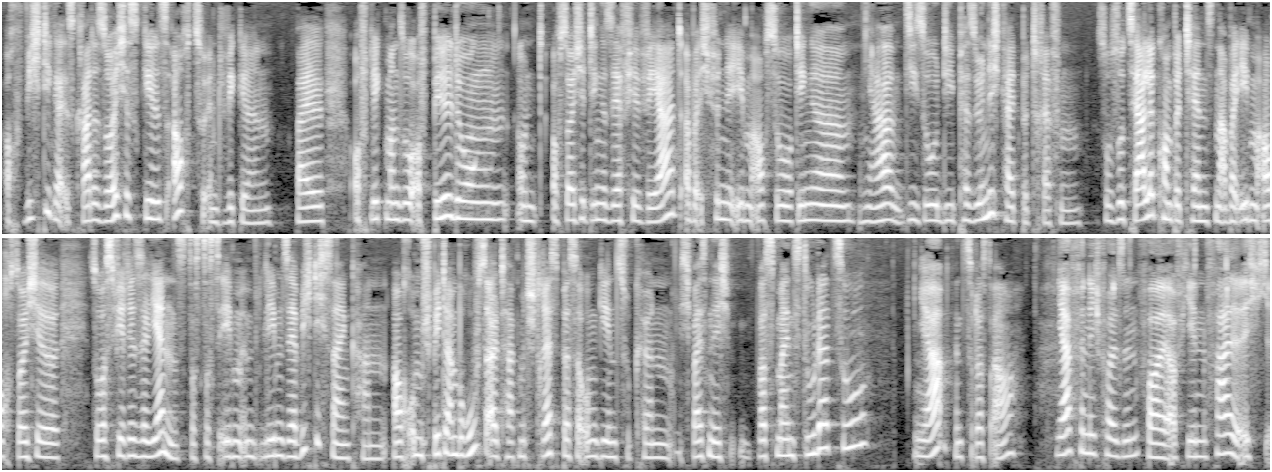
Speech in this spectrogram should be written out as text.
auch wichtiger ist, gerade solche Skills auch zu entwickeln. weil oft legt man so auf Bildung und auf solche Dinge sehr viel Wert, aber ich finde eben auch so Dinge, ja, die so die Persönlichkeit betreffen, so soziale Kompetenzen, aber eben auch solche, sowas wie Resilienz, dass das eben im Leben sehr wichtig sein kann, auch um später im Berufsalltag mit Stress besser umgehen zu können. Ich weiß nicht, was meinst du dazu? Ja. Findest du das auch? Ja, finde ich voll sinnvoll, auf jeden Fall. Ich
